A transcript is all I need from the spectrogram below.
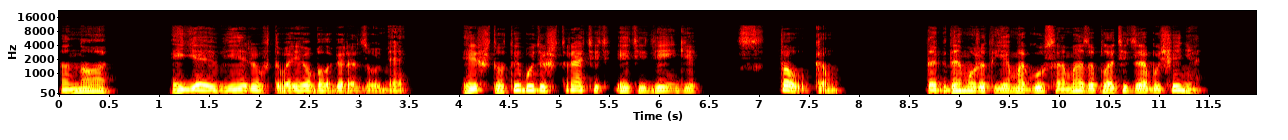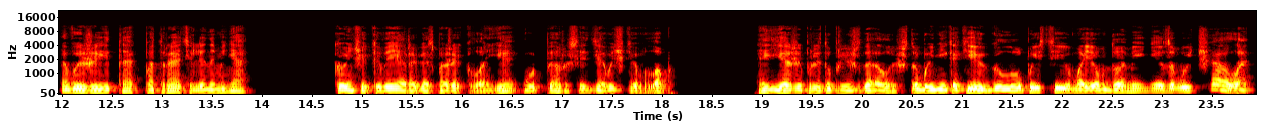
Но я верю в твое благоразумие, и что ты будешь тратить эти деньги с толком. Тогда, может, я могу сама заплатить за обучение? Вы же и так потратили на меня. Кончик веера госпожи Клонье уперся девочке в лоб. Я же предупреждала, чтобы никаких глупостей в моем доме не звучало.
